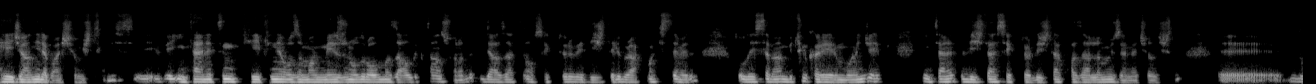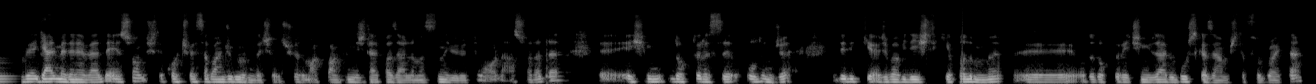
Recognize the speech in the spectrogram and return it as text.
heyecanıyla başlamıştık biz. Ve internetin keyfini o zaman mezun olur olmaz aldıktan sonra da bir daha zaten o sektörü ve dijitali bırakmak istemedim. Dolayısıyla ben bütün kariyerim boyunca hep internet ve dijital sektör, dijital pazarlama üzerine çalıştım. Buraya gelmeden evvel de en son işte Koç ve Sabancı grubunda çalışıyordum. Akbank'ın dijital pazarlamasını yürüttüm. Oradan sonra da e, eşimin doktorası olunca dedik ki acaba bir değişiklik yapalım mı? E, o da doktora için güzel bir burs kazanmıştı Fulbright'tan.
